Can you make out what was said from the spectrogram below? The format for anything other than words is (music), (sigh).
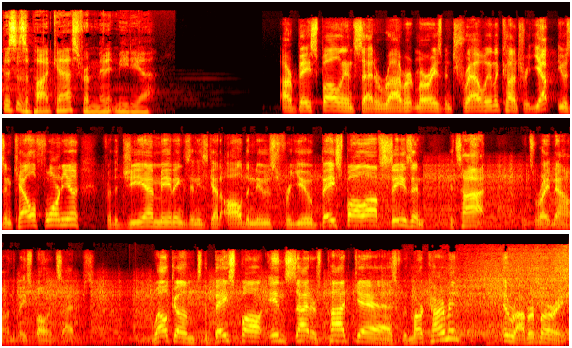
This is a podcast from Minute Media. Our baseball insider, Robert Murray, has been traveling the country. Yep, he was in California for the GM meetings, and he's got all the news for you. Baseball off season. It's hot. It's right now on the Baseball Insiders. Welcome to the Baseball Insiders podcast with Mark Carman and Robert Murray.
